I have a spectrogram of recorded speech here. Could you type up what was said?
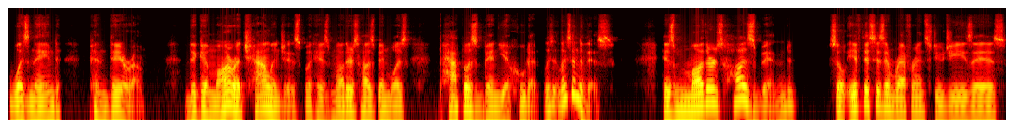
was named Pendera. The Gemara challenges, but his mother's husband was Pappos ben Yehuda. Listen, listen to this. His mother's husband, so if this is in reference to Jesus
